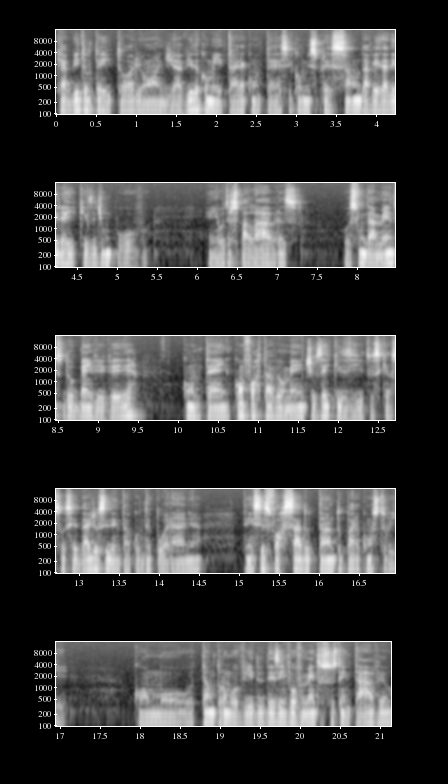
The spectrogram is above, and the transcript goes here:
que habitam um território onde a vida comunitária acontece como expressão da verdadeira riqueza de um povo. Em outras palavras, os fundamentos do bem viver contêm confortavelmente os requisitos que a sociedade ocidental contemporânea tem se esforçado tanto para construir, como o tão promovido desenvolvimento sustentável,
